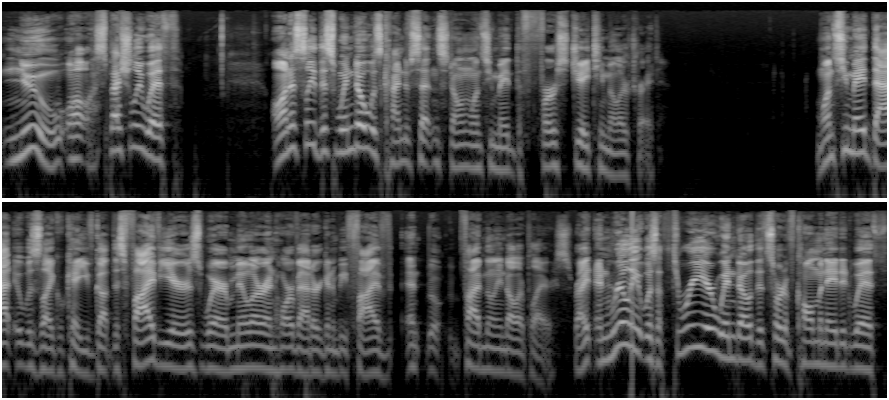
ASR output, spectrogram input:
knew. Well, especially with honestly, this window was kind of set in stone once you made the first JT Miller trade. Once you made that, it was like, okay, you've got this five years where Miller and Horvat are going to be five and five million dollar players, right? And really, it was a three year window that sort of culminated with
